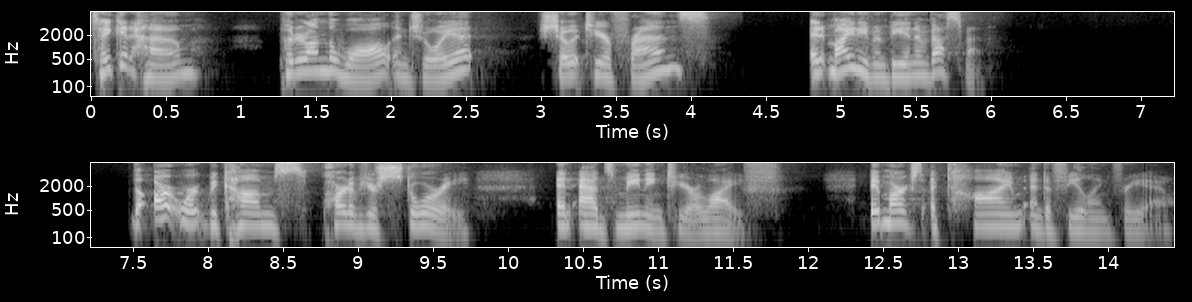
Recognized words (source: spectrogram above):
take it home, put it on the wall, enjoy it, show it to your friends, and it might even be an investment. The artwork becomes part of your story and adds meaning to your life. It marks a time and a feeling for you.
